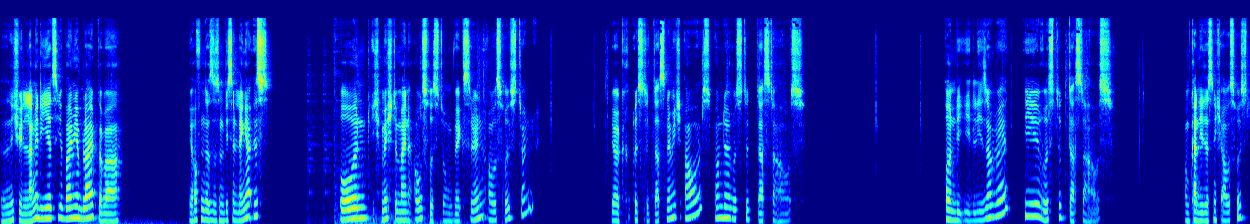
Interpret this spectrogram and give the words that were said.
Also nicht, wie lange die jetzt hier bei mir bleibt, aber wir hoffen, dass es ein bisschen länger ist. Und ich möchte meine Ausrüstung wechseln. Ausrüsten. Jörg rüstet das nämlich aus und er rüstet das da aus. Und die Elisabeth, die rüstet das da aus. Warum kann die das nicht ausrüsten?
